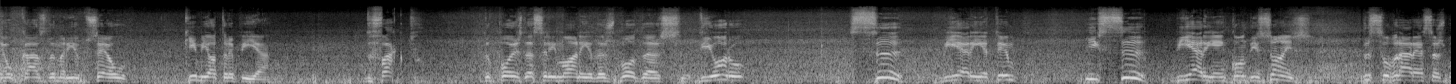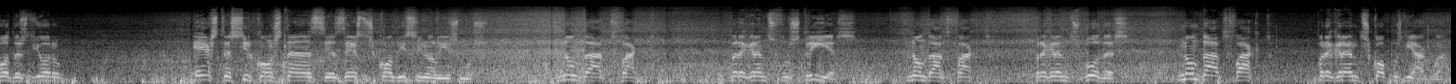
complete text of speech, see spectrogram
é o caso da Maria do Céu, quimioterapia. De facto, depois da cerimónia das bodas de ouro, se vierem a tempo e se vierem em condições de celebrar essas bodas de ouro, estas circunstâncias, estes condicionalismos, não dá de facto para grandes florestrias, não dá de facto para grandes bodas, não dá de facto para grandes copos de água.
